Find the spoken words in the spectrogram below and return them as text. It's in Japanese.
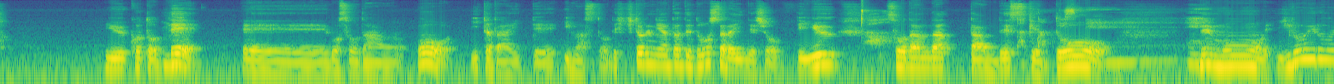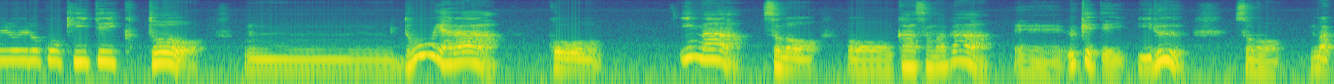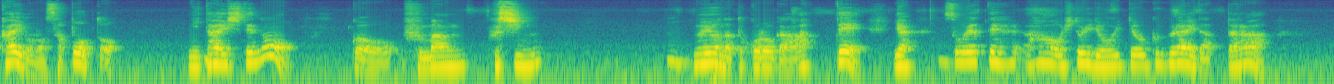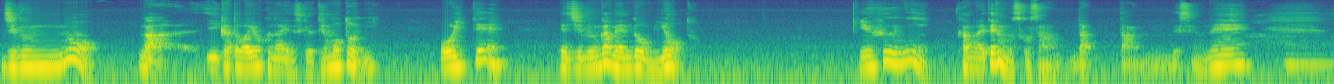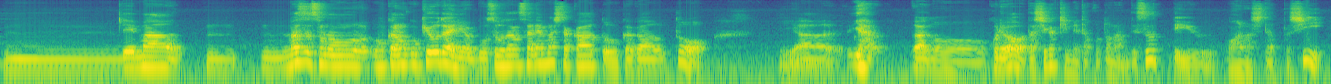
いうことで、えーご相談をいただいていますと。で引き取るにあたってどうしたらいいんでしょうっていう相談だったんですけどね。えーでもいろいろいろいろこう聞いていくとうーんどうやらこう今そのお母様が、えー受けているその、まあ、介護のサポートに対してのこう不満不信うん。のようなところがあっていやそうやって母を一人で置いておくぐらいだったら自分のまあ言い方は良くないですけど手元に置いてで自分が面倒を見ようというふうに考えてる息子さんだったんですよね。うー。ん。でまあ、うん、まずその他のご兄弟にはご相談されましたか？と伺うといやいやあのこれは私が決めたことなんですっていうお話だったし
